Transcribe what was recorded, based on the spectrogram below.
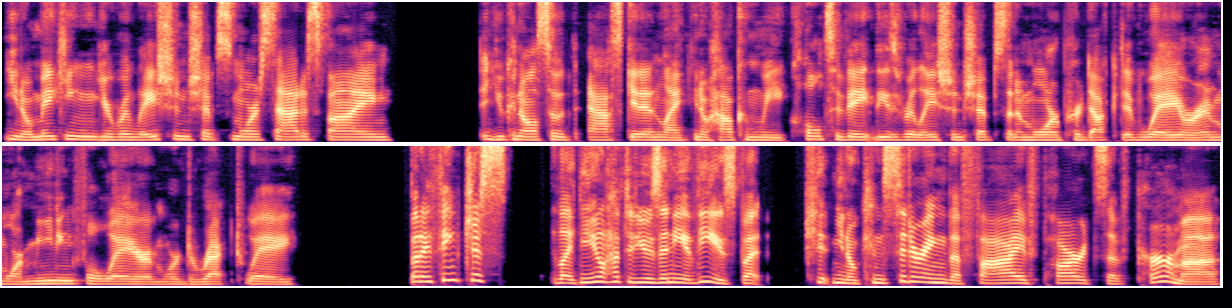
you know, making your relationships more satisfying. You can also ask it in like, you know, how can we cultivate these relationships in a more productive way or in a more meaningful way or a more direct way? But I think just like you don't have to use any of these, but you know, considering the five parts of PERMA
